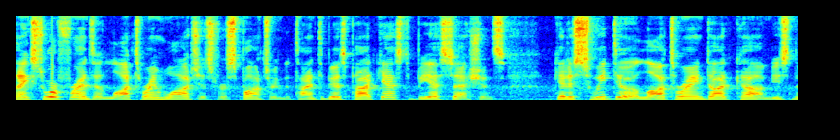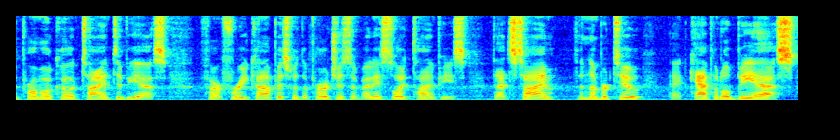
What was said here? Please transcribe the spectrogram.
Thanks to our friends at La Terrain Watches for sponsoring the Time to BS podcast, BS Sessions. Get a sweet deal at LaTerrain.com using the promo code Time to BS for a free compass with the purchase of any select timepiece. That's time, the number two, at capital BS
